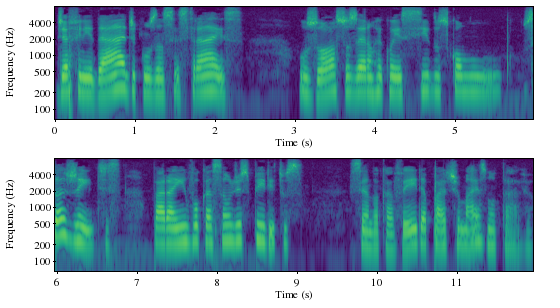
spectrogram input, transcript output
de afinidade com os ancestrais, os ossos eram reconhecidos como os agentes para a invocação de espíritos, sendo a caveira a parte mais notável.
